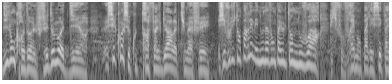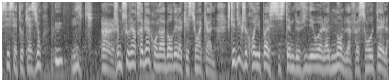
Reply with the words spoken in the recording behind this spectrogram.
Dis donc, Rodolphe, j'ai deux mots à te dire. C'est quoi ce coup de Trafalgar là que tu m'as fait? J'ai voulu t'en parler, mais nous n'avons pas eu le temps de nous voir. Il faut vraiment pas laisser passer cette occasion unique. Hein, je me souviens très bien qu'on a abordé la question à Cannes. Je t'ai dit que je croyais pas à ce système de vidéo à la demande, la façon hôtel.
